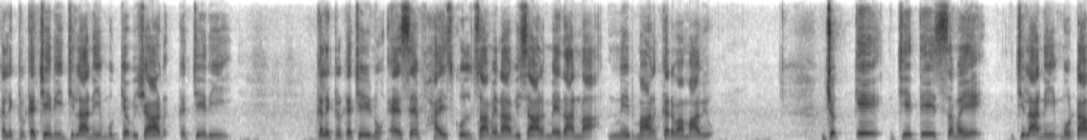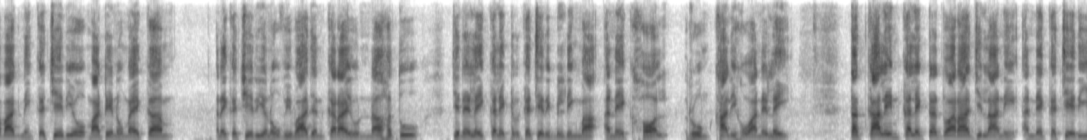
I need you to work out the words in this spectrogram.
કલેક્ટર કચેરી જિલ્લાની મુખ્ય વિશાળ કચેરી. કલેક્ટર કચેરીનું એસએફ હાઈસ્કૂલ સામેના વિશાળ મેદાનમાં નિર્માણ કરવામાં આવ્યું. જો કે જે તે સમયે જિલ્લાની મોટાભાગની કચેરીઓ માટેનું મહેકમ અને કચેરીઓનું વિભાજન કરાયું ન હતું, જેને લઈ કલેક્ટર કચેરી બિલ્ડિંગમાં અનેક હોલ, રૂમ ખાલી હોવાને લઈ. તત્કાલીન કલેક્ટર દ્વારા જિલ્લાની અન્ય કચેરી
